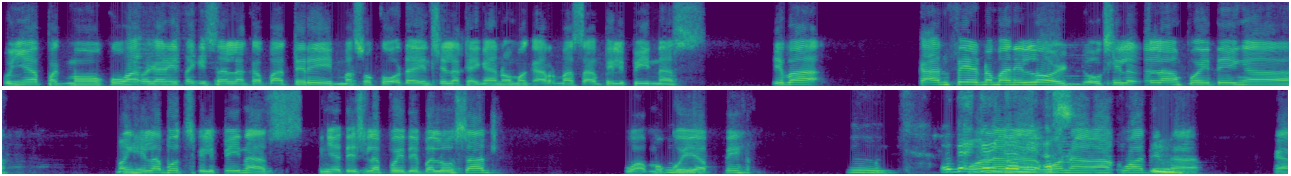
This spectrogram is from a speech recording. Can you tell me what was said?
Kunya pag mo kuha ra ganita isa lang ka battery, masuko dahin sila kay ngano mag-armas ang Pilipinas. Diba? Ka-unfair naman ni Lord o sila lang pwede nga manghilabot sa Pilipinas. Kunya di sila pwede balusan. Wa mo Mm. kuyap eh. Mm. Okay, gani as na ako din na nga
